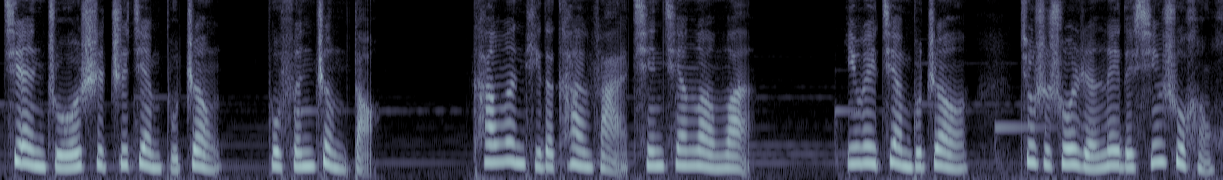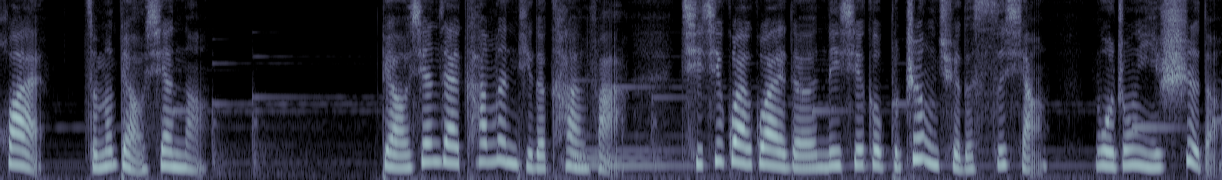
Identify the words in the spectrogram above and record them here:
见浊是知见不正，不分正道，看问题的看法千千万万，因为见不正。就是说，人类的心术很坏，怎么表现呢？表现在看问题的看法奇奇怪怪的那些个不正确的思想，莫衷一是的。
